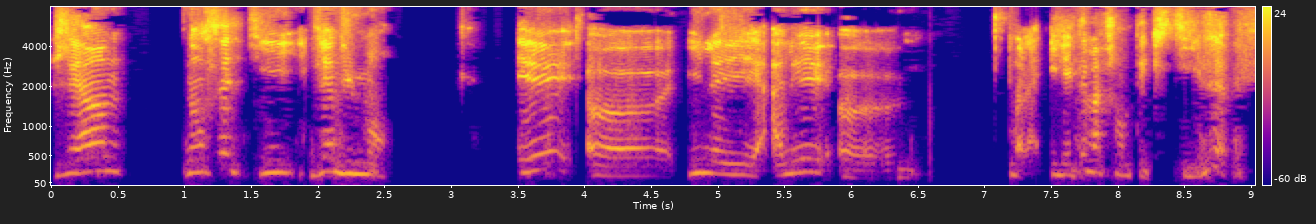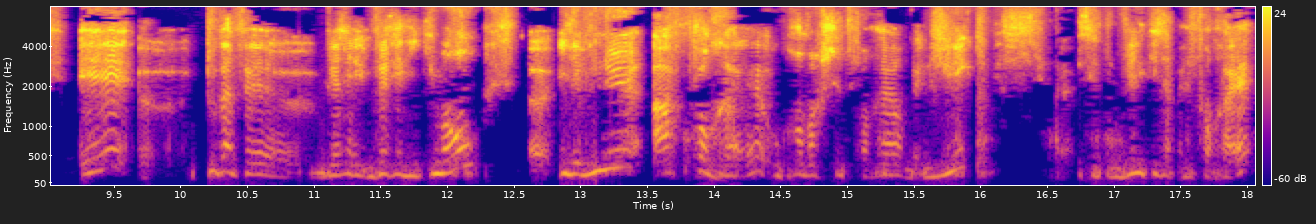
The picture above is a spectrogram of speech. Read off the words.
J'ai un ancêtre qui vient du Mans. Et euh, il est allé euh, voilà, il était marchand textile et euh, tout à fait véridiquement, il est venu à Forêt, au grand marché de Forêt en Belgique. C'est une ville qui s'appelle Forêt.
